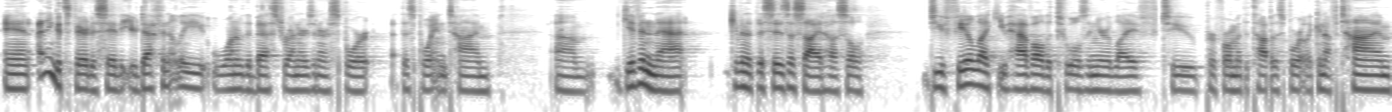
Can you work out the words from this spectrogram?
and I think it's fair to say that you're definitely one of the best runners in our sport at this point in time. Um, given that, given that this is a side hustle, do you feel like you have all the tools in your life to perform at the top of the sport like enough time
